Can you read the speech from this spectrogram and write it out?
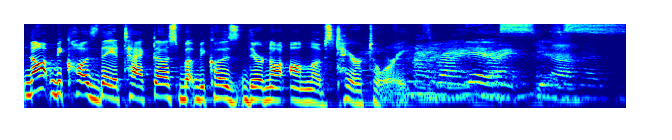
not because they attacked us, but because they're not on love's territory. Yes. Yes.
